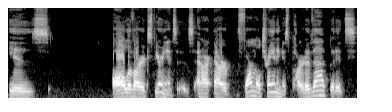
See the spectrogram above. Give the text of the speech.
is all of our experiences and our, our formal training is part of that but it's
